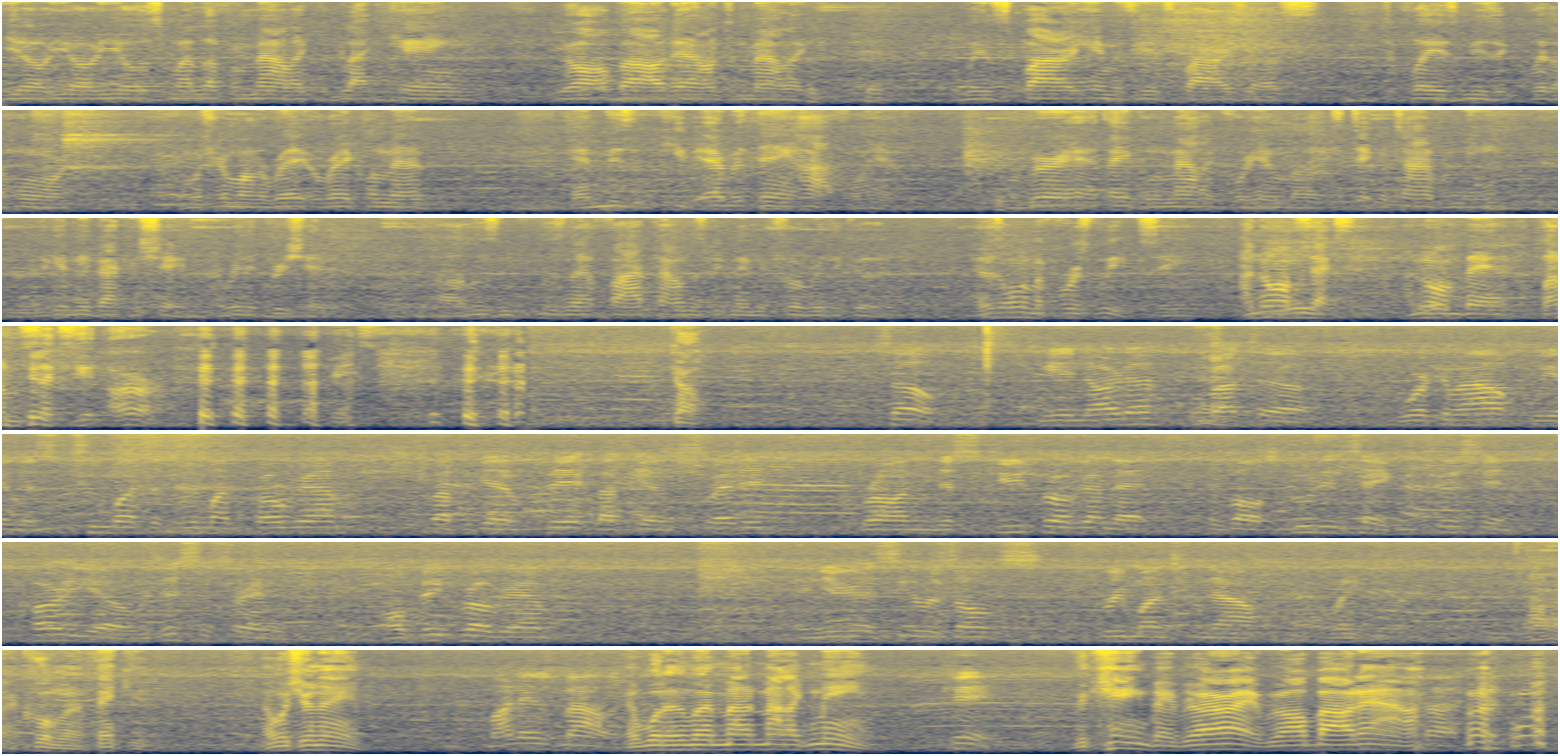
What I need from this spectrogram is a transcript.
Yo, yo, yo, it's my love for Malik, the Black King. We all bow down to Malik. We inspire him as he inspires us to play his music, play the horn. I'm going to turn him on to Ray, Ray Clement, and music will keep everything hot for him. We're very thankful to Malik for him uh, taking time for me and to get me back in shape. I really appreciate it. Uh, losing, losing that five pounds this week made me feel really good. And this is only my first week, see? I know I'm sexy. I know I'm bad, but I'm sexy. Peace. Go. So, me and Narda, we're about to work him out. We have this two month to three month program. About to get him fit, about to get him shredded. We're on this huge program that involves food intake, nutrition, cardio, resistance training, all big program. And you're gonna see the results three months from now. Wait for it. All right, cool, man. Thank you. And what's your name? My name is Malik. And what does Malik mean? King. The king, baby. All right, we all bow down.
